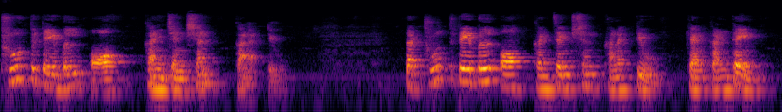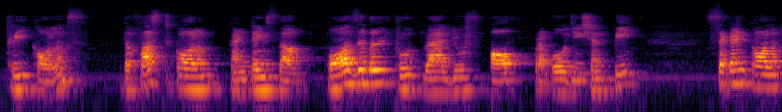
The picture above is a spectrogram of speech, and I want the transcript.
truth table of conjunction connective. The truth table of conjunction connective can contain three columns. The first column contains the possible truth values of proposition P. Second column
